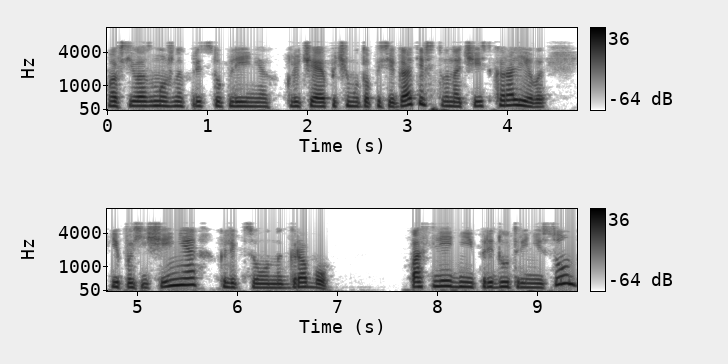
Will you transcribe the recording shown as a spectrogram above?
во всевозможных преступлениях, включая почему-то посягательство на честь королевы и похищение коллекционных гробов. Последний предутренний сон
